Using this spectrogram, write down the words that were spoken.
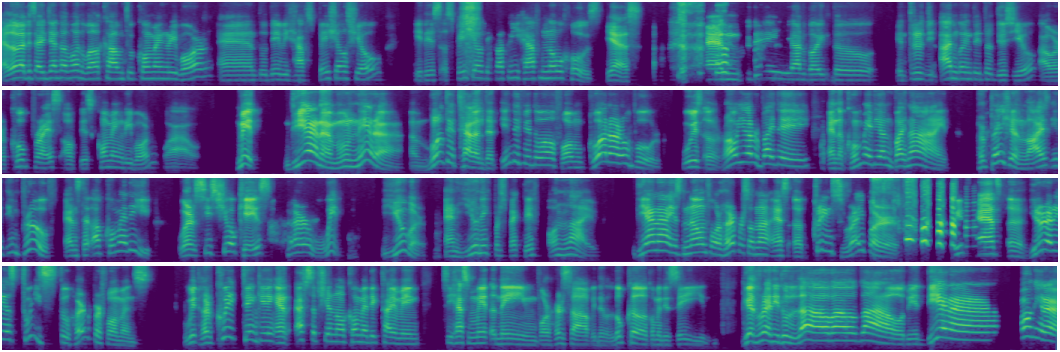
Hello, ladies and gentlemen. Welcome to Komeng Reborn. And today we have special show. It is a special because we have no host. Yes. and today we are going to introduce. I'm going to introduce you our co-prize of this Komeng Reborn. Wow. Meet Diana Munira, a multi-talented individual from Kuala Lumpur, who is a lawyer by day and a comedian by night. Her passion lies in improv and stand-up comedy, where she showcases her wit, humor, and unique perspective on life. Diana is known for her persona as a cringe rapper, which adds a hilarious twist to her performance. With her quick thinking and exceptional comedic timing, she has made a name for herself in the local comedy scene. Get ready to laugh out loud with Diana Monina.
